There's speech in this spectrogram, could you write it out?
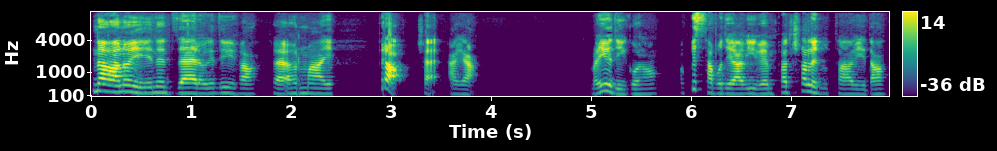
no, noi ne zero, che devi fare? Cioè, ormai. Però, cioè, raga. Ma io dico no. Ma questa poteva vivere in panciolle tutta la vita.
